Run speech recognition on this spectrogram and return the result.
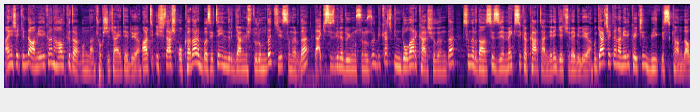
aynı şekilde Amerikan halkı da bundan çok şikayet ediyor. Artık işler o kadar basite indirgenmiş durumda ki sınırda, belki siz bile duymuşsunuzdur birkaç bin dolar karşılığında sınırdan sizi Meksika kartelleri geçirebiliyor. Bu gerçekten Amerika için büyük bir skandal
